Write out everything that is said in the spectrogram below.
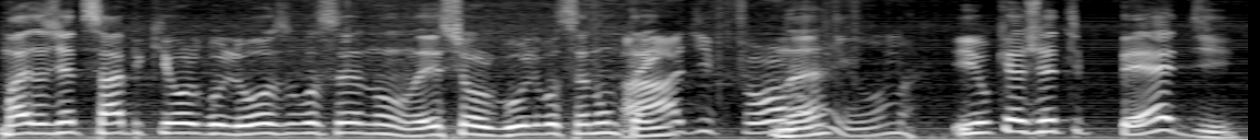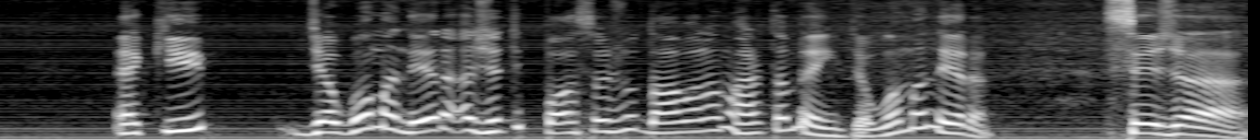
Mas a gente sabe que orgulhoso você não, esse orgulho você não tem. Ah, de forma né? nenhuma. E o que a gente pede é que de alguma maneira a gente possa ajudar o Alamar também, de alguma maneira. Seja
